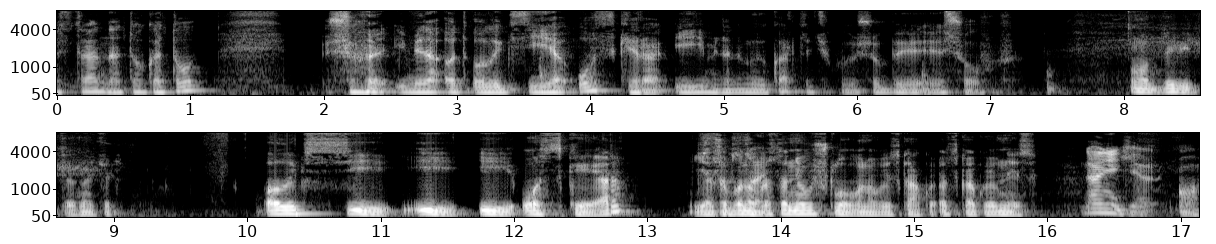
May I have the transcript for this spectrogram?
странно только то, що іменно от Олексія Оскара і іменно на мою карточку, щоб йшов. От дивіться, значить. Олексій і, і Оскар. Я, щоб воно просто не ушло, воно вискакує, отскакує вниз. Да, Нікі, о.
